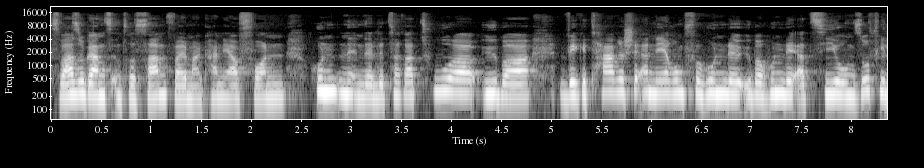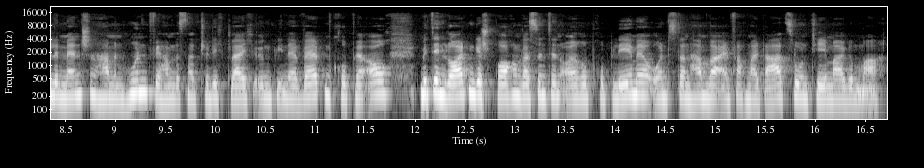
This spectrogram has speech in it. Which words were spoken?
es war so ganz interessant, weil man kann ja von Hunden in der Literatur über vegetarische Ernährung für Hunde, über Hundeerziehung. So viele Menschen haben einen Hund. Wir haben das natürlich gleich irgendwie in der Welpengruppe auch mit den Leuten gesprochen. Was sind denn eure Probleme? Und dann haben wir einfach mal dazu ein Thema gemacht.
